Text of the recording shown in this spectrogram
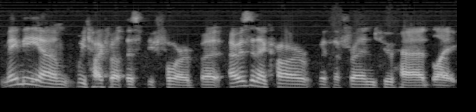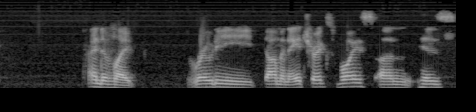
Maybe um, we talked about this before, but I was in a car with a friend who had like kind of like roadie dominatrix voice on his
